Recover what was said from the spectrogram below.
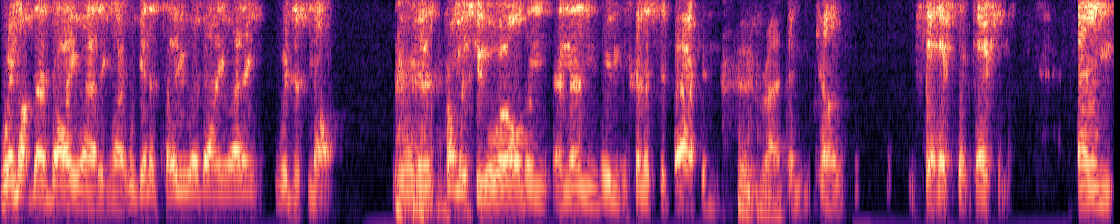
"We're not that value adding. Like, we're going to tell you we're value adding, we're just not. We're going to promise you the world, and, and then we're just going to sit back and right. and kind of set expectations." And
